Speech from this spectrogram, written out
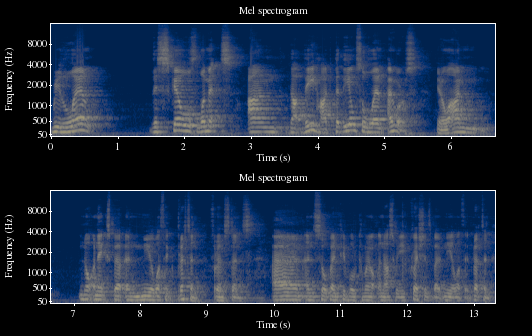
we learnt the skills limits and that they had, but they also learnt ours. You know, I'm not an expert in Neolithic Britain, for instance. Um, and so when people were coming up and asking me questions about Neolithic Britain,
